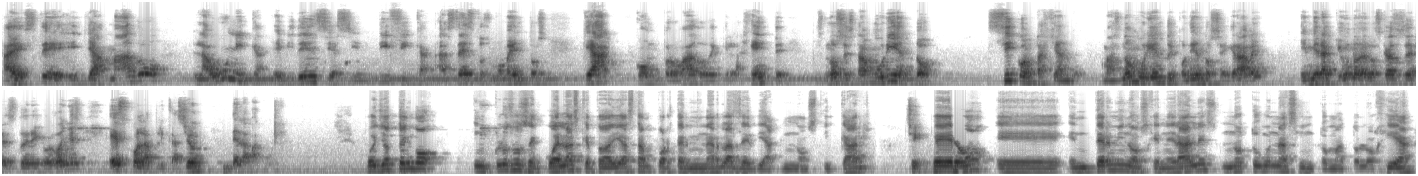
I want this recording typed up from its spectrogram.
a este llamado, la única evidencia científica hasta estos momentos que ha comprobado de que la gente pues, no se está muriendo, sí contagiando, más no muriendo y poniéndose grave. Y mira que uno de los casos eres tú, Eric Ordóñez, es con la aplicación de la vacuna. Pues yo tengo incluso secuelas que todavía están por terminarlas de diagnosticar pero eh, en términos generales no tuvo una sintomatología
